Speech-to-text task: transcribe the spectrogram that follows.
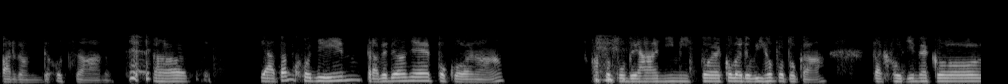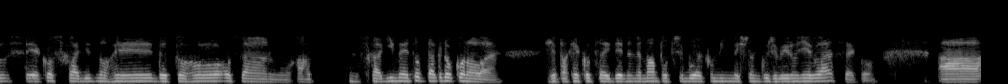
pardon, do oceánu. Uh, já tam chodím pravidelně po kolena a to poběhání místo jako ledového potoka, tak chodím jako si jako schladit nohy do toho oceánu a schladíme je to tak dokonale, že pak jako celý den nemám potřebu jako mít myšlenku, že bych do něj vlez, jako. A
